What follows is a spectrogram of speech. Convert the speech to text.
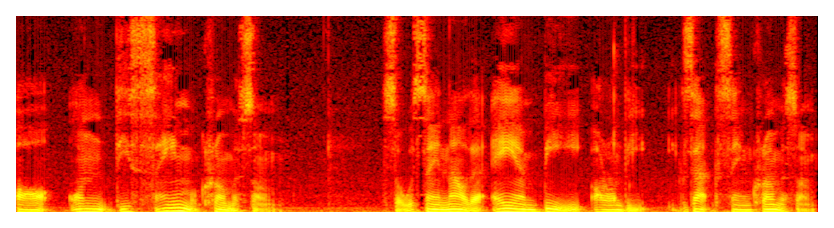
are on the same chromosome. So we're saying now that A and B are on the exact same chromosome.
